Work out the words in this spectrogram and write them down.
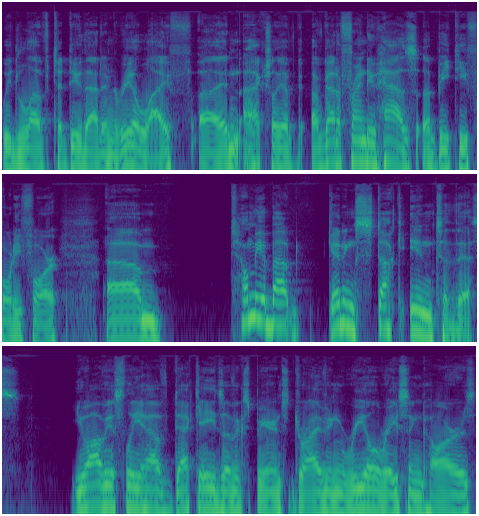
we'd love to do that in real life. Uh, and actually, I've, I've got a friend who has a BT44. Um, tell me about getting stuck into this. You obviously have decades of experience driving real racing cars.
